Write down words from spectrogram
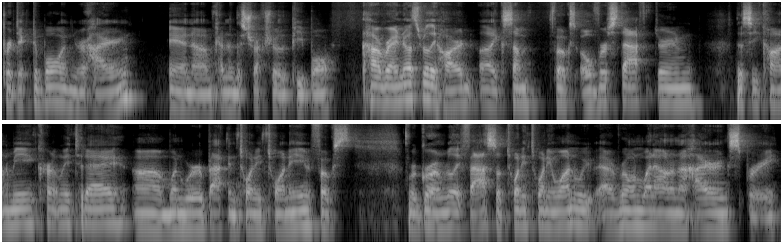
predictable in your hiring and um, kind of the structure of the people. However, I know it's really hard. Like some folks overstaff during this economy currently today. Um, when we are back in 2020, folks were growing really fast. So 2021, we everyone went out on a hiring spree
